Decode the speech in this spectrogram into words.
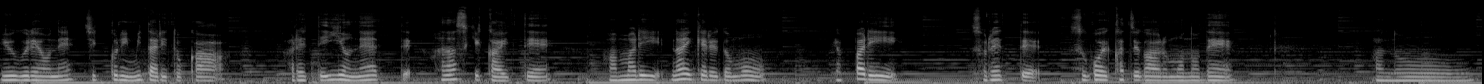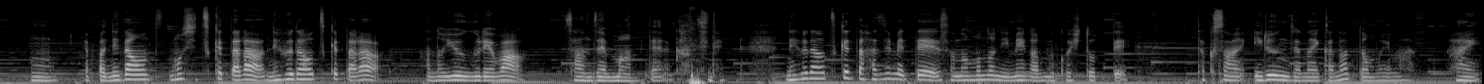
夕暮れをねじっくり見たりとかあれっていいよねって話す機会ってあんまりないけれどもやっぱりそれってすごい価値があるものであのー、うんやっぱ値段をもしつけたら値札をつけたらあの夕暮れは3,000万みたいな感じで 値札をつけて初めてそのものに目が向く人ってたくさんいるんじゃないかなって思います。はい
